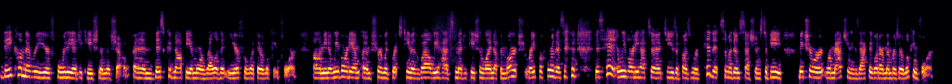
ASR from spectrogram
they come every year for the education in the show and this could not be a more relevant year for what they're looking for. Um, you know we've already I'm, I'm, sure with britt's team as well we had some education lined up in march right before this this hit and we've already had to, to use a buzzword pivot some of those sessions to be make sure we're, we're matching exactly what our members are looking for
